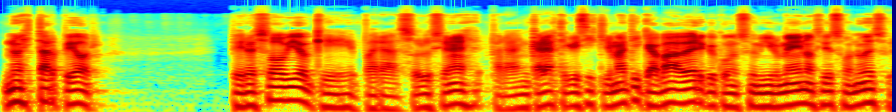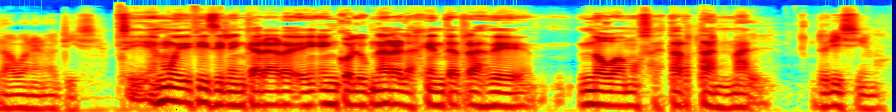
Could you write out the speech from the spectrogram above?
no estar peor. Pero es obvio que para solucionar, para encarar esta crisis climática va a haber que consumir menos y eso no es una buena noticia. Sí, es muy difícil encarar, encolumnar a la gente atrás de no vamos a estar tan mal. Durísimo,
